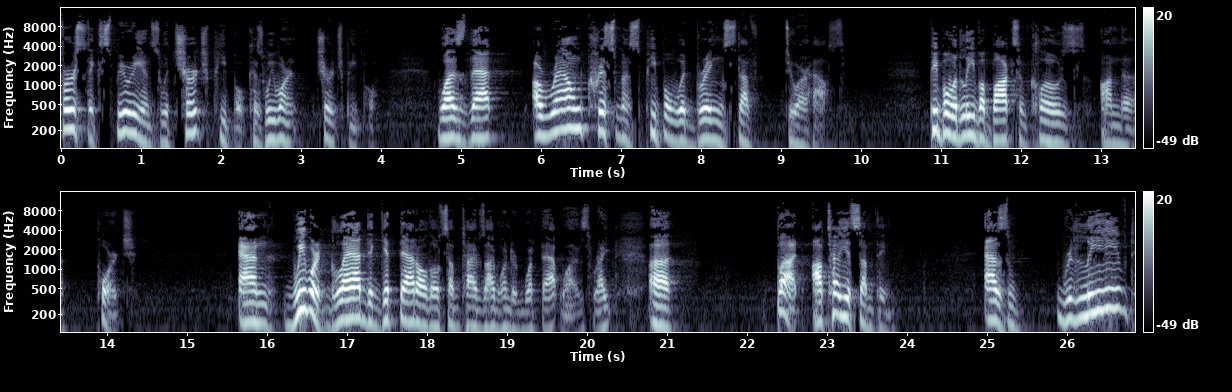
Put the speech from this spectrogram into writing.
first experience with church people, because we weren't church people, was that around Christmas people would bring stuff to our house people would leave a box of clothes on the porch. And we were glad to get that, although sometimes I wondered what that was, right? Uh, but I'll tell you something. As relieved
